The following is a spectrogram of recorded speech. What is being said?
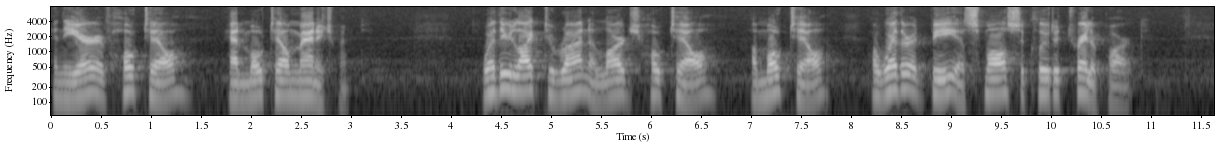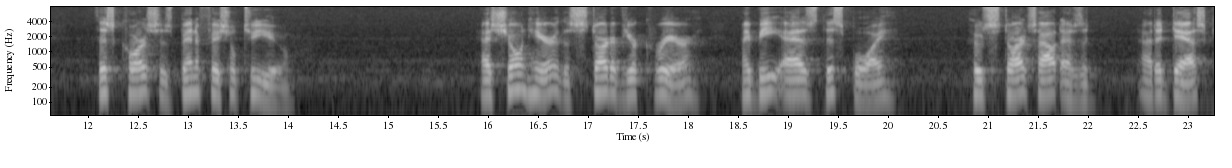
in the area of hotel and motel management. Whether you like to run a large hotel, a motel, or whether it be a small secluded trailer park, this course is beneficial to you. As shown here, the start of your career may be as this boy who starts out as a, at a desk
